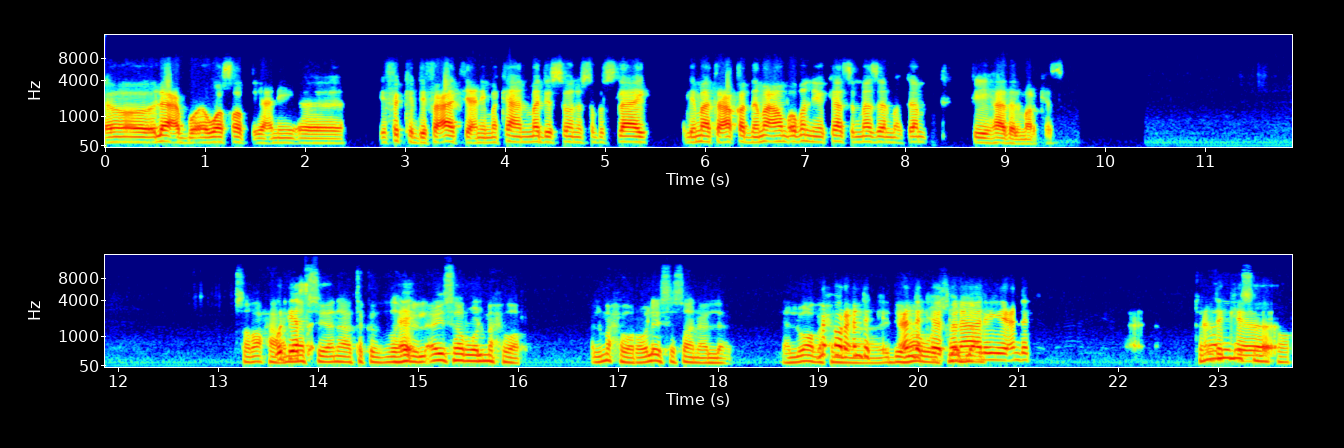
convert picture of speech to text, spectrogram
آه لاعب وسط يعني آه يفك الدفاعات يعني مكان ماديسون وسوبسلاي اللي ما تعاقدنا معهم. أظن نيوكاسل ما زال مهتم في هذا المركز. بصراحة عن نفسي أنا أعتقد الظهير إيه؟ الأيسر والمحور. المحور وليس صانع اللعب. لأن الواضح محور عندك عندك تونالي عندك عندك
